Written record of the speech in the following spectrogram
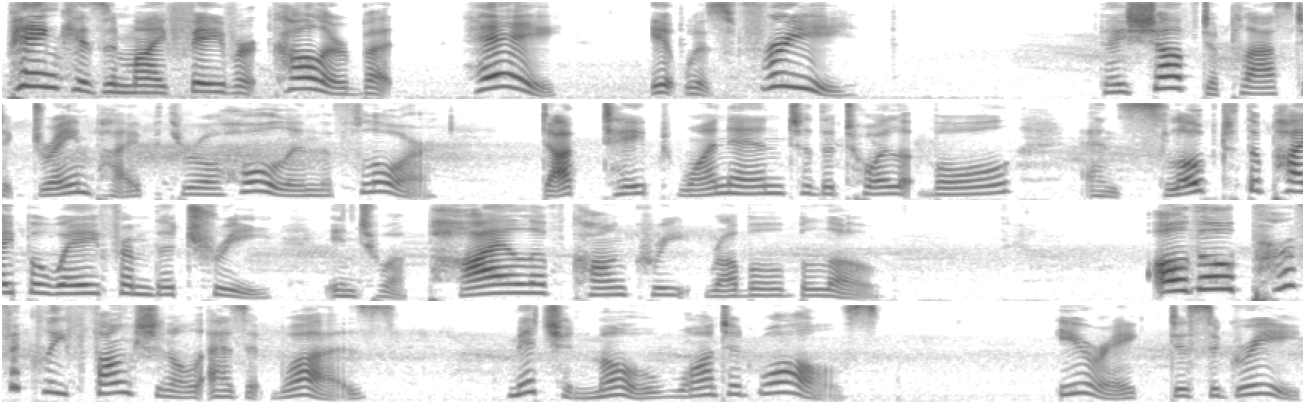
Pink isn't my favorite color, but hey, it was free. They shoved a plastic drain pipe through a hole in the floor, duct taped one end to the toilet bowl, and sloped the pipe away from the tree into a pile of concrete rubble below. Although perfectly functional as it was, Mitch and Mo wanted walls. Earache disagreed.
